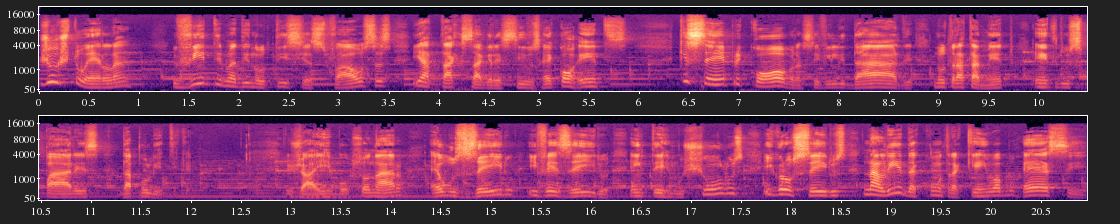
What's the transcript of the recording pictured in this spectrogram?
Justo ela vítima de notícias falsas e ataques agressivos recorrentes, que sempre cobra civilidade no tratamento entre os pares da política. Jair Bolsonaro é useiro e vezeiro em termos chulos e grosseiros na lida contra quem o aborrece,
